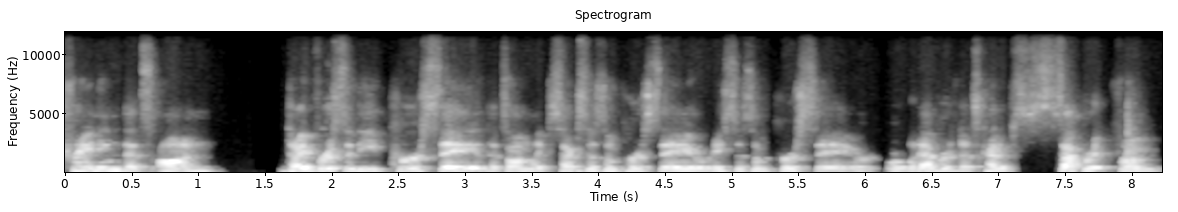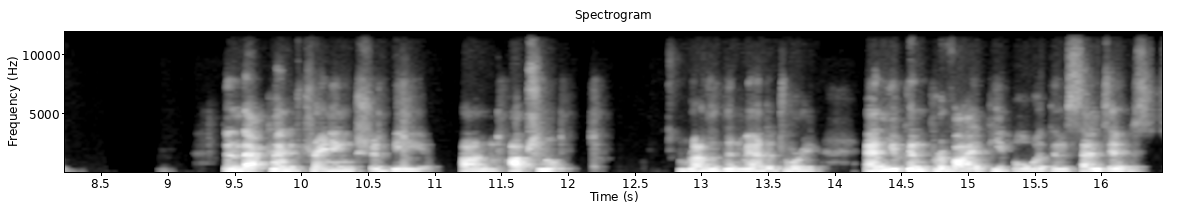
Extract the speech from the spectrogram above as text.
training that's on diversity per se, that's on like sexism per se, or racism per se, or, or whatever, that's kind of separate from, then that kind of training should be um, optional rather than mandatory. And you can provide people with incentives,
